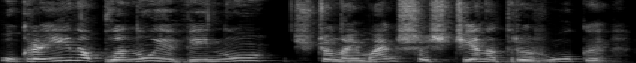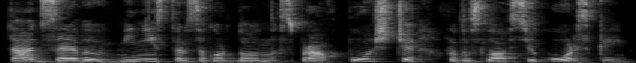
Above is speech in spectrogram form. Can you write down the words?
Україна планує війну щонайменше ще на три роки, так заявив міністр закордонних справ Польщі Родослав Сікорський.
